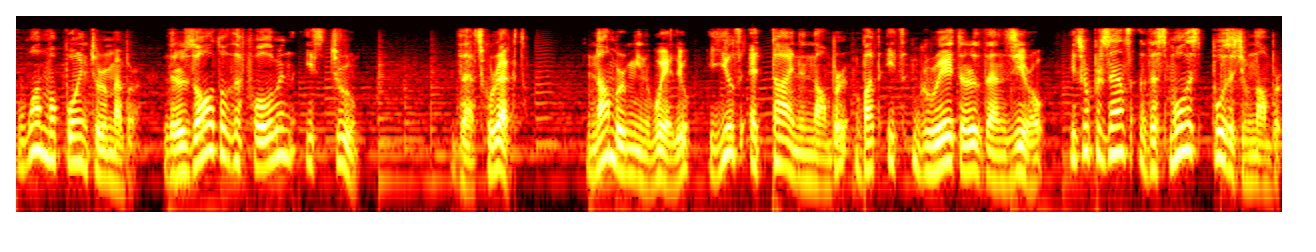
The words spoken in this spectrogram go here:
One more point to remember, the result of the following is true. That's correct. Number.MIN_VALUE yields a tiny number, but it's greater than zero. It represents the smallest positive number,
